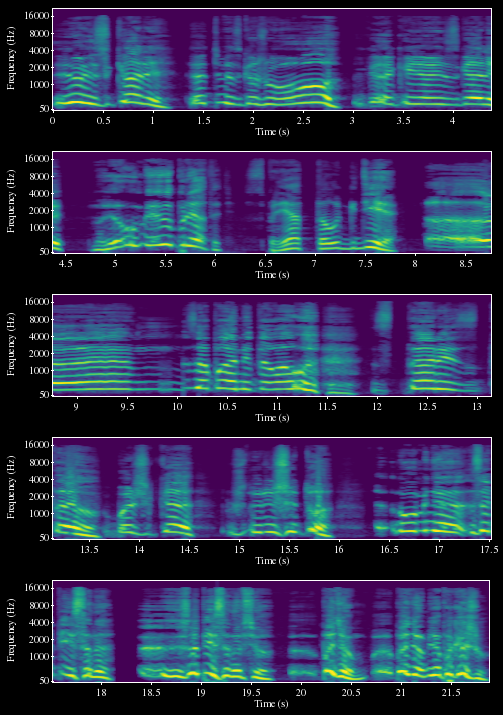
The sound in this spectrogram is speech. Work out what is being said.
Ее искали. Я тебе скажу, о, как ее искали. Но я умею прятать. Спрятал где? А, Запамятовал. Старый стал. Башка, что решето. Ну, у меня записано. Записано все. Пойдем, пойдем, я покажу.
